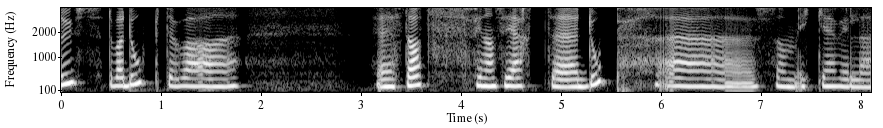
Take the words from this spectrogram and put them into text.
rus, det var dop, det var statsfinansiert eh, dop eh, som ikke ville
